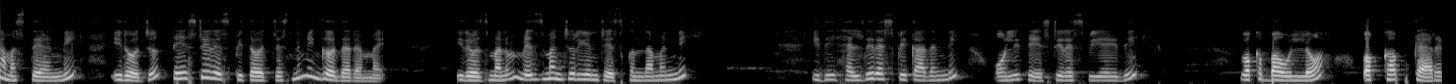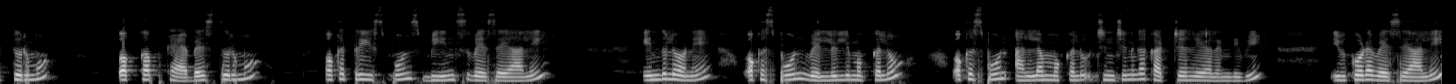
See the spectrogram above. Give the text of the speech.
నమస్తే అండి. ఈరోజు టేస్టీ రెసిపీతో వచ్చేసింది మీ గోదారమ్మాయి ఈరోజు మనం వెజ్ మంచూరియన్ చేసుకుందామండి. ఇది హెల్దీ రెసిపీ కాదండి ఓన్లీ టేస్టీ రెసిపీ ఇది. ఒక బౌల్లో ఒక కప్ క్యారెట్ తురుము ఒక కప్ క్యాబేజ్ తురుము ఒక త్రీ స్పూన్స్ బీన్స్ వేసేయాలి. ఇందులోనే ఒక స్పూన్ వెల్లుల్లి ముక్కలు ఒక స్పూన్ అల్లం ముక్కలు చిన్న చిన్నగా కట్ చేసేయాలండి ఇవి. ఇవి కూడా వేసేయాలి.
